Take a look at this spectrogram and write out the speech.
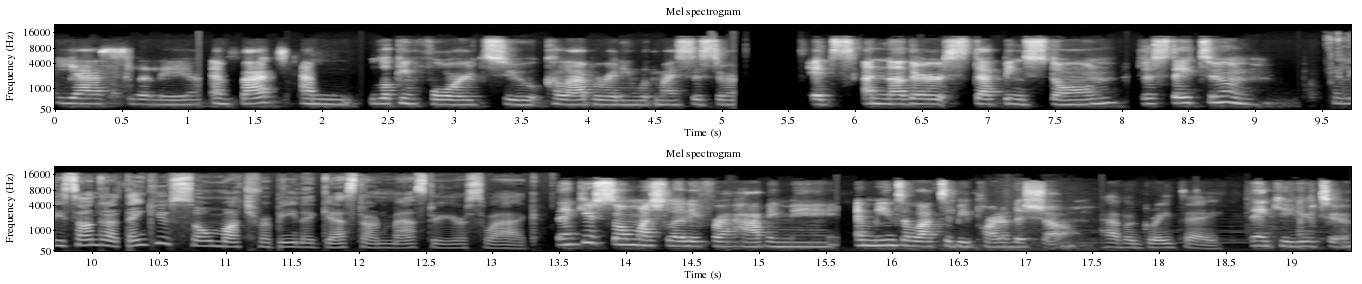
Yes, Lily. In fact, I'm looking forward to collaborating with my sister. It's another stepping stone. Just stay tuned. Elisandra, thank you so much for being a guest on Master Your Swag. Thank you so much, Lily, for having me. It means a lot to be part of this show. Have a great day. Thank you, you too.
